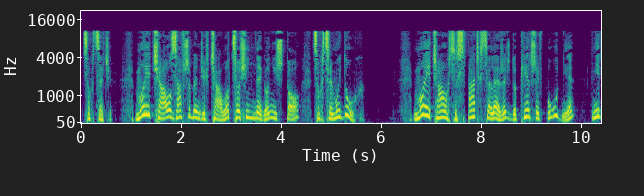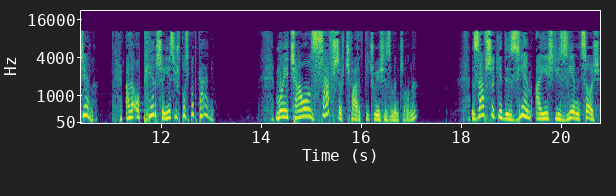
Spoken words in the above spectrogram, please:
co chcecie. Moje ciało zawsze będzie chciało coś innego niż to, co chce mój duch. Moje ciało chce spać, chce leżeć do pierwszej w południe w niedzielę. Ale o pierwszej jest już po spotkaniu. Moje ciało zawsze w czwartki czuje się zmęczone. Zawsze, kiedy zjem, a jeśli zjem coś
